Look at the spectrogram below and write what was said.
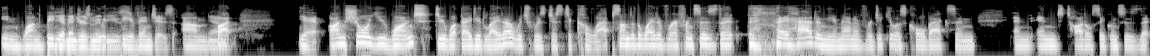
in one big The Avengers movie with movies. the Avengers. Um, Yeah. but yeah, I'm sure you won't do what they did later, which was just to collapse under the weight of references that, that they had and the amount of ridiculous callbacks and and end title sequences that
